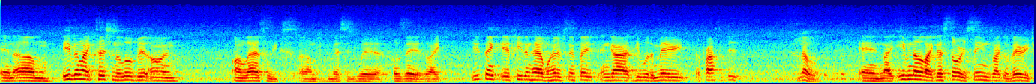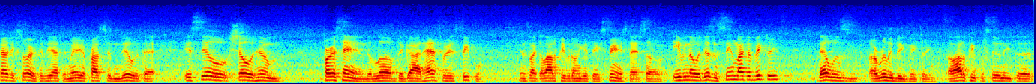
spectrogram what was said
And um, even like touching a little bit on on last week's um, message with Hosea, like you think if he didn't have 100% faith in God, he would have married a prostitute? No. And like even though like that story seems like a very tragic story because he had to marry a prostitute and deal with that, it still showed him firsthand the love that God has for his people. And it's like a lot of people don't get to experience that. So even though it doesn't seem like a victory, that was a really big victory. A lot of people still need to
